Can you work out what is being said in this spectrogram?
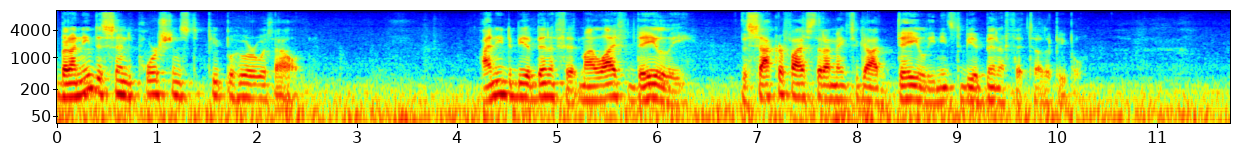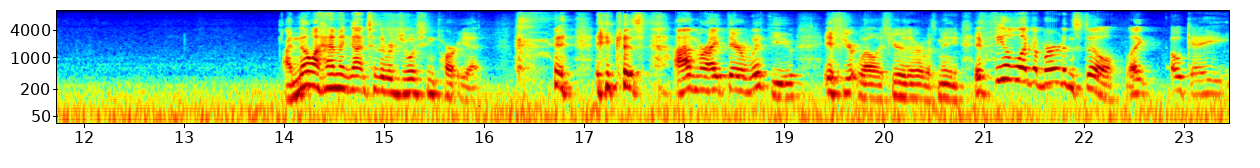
But I need to send portions to people who are without. I need to be a benefit. My life daily, the sacrifice that I make to God daily, needs to be a benefit to other people. I know I haven't gotten to the rejoicing part yet. because I'm right there with you. If you're well, if you're there with me, it feels like a burden still. Like, okay,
